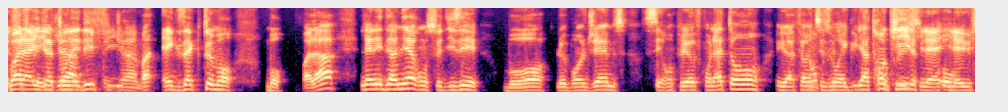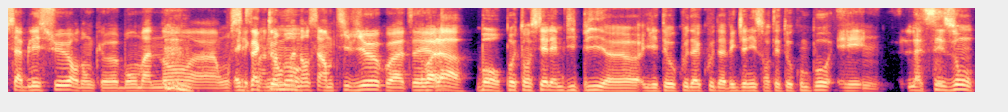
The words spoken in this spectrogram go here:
Voilà, il a tourné des films. Bah, exactement. Bon, voilà. L'année dernière, on se disait Bon, LeBron James, c'est en playoff qu'on l'attend. Il va faire une saison régulière tranquille. il, a, eu sa blessure, donc euh, bon, maintenant, euh, on sait Exactement. que maintenant, c'est un petit vieux, quoi. Voilà. Bon, potentiel MVP, il était au coude à coude avec Giannis Antetokounmpo et mm la saison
